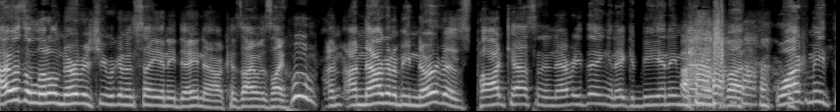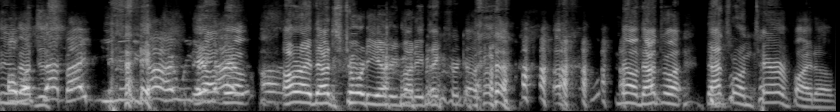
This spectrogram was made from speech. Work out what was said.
I was a little nervous you were going to say any day now because I was like, "Whoo, I'm I'm now going to be nervous podcasting and everything, and it could be any minute." But walk me through oh, that. What's just... that, babe? You need to go. We yeah, go. yeah. Uh... All right, that's Jordie. Everybody, thanks for coming. no, that's what that's what I'm terrified of.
